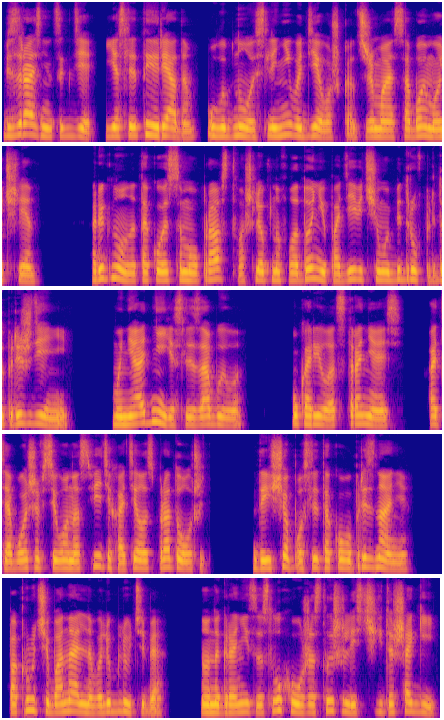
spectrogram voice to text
Без разницы где, если ты рядом, улыбнулась лениво девушка, сжимая собой мой член. Рыгнул на такое самоуправство, шлепнув ладонью по девичьему бедру в предупреждении. Мы не одни, если забыла. Укорила, отстраняясь. Хотя больше всего на свете хотелось продолжить. Да еще после такого признания. Покруче банального «люблю тебя» но на границе слуха уже слышались чьи-то шаги.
